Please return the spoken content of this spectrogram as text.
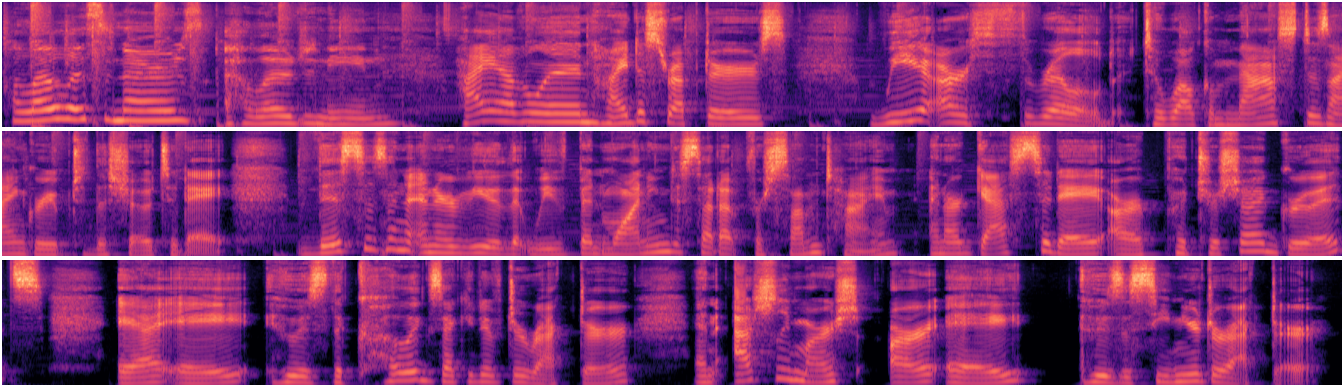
Hello, listeners. Hello, Janine. Hi, Evelyn. Hi, Disruptors. We are thrilled to welcome Mass Design Group to the show today. This is an interview that we've been wanting to set up for some time, and our guests today are Patricia Gruits, AIA, who is the co executive director, and Ashley Marsh, RA, who's a senior director.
